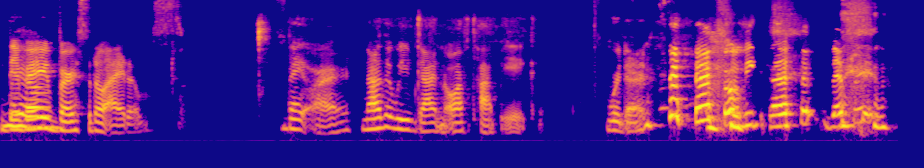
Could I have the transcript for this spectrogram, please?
they're yeah. very versatile items. They are. Now that we've gotten off topic, we're done. because that's it.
